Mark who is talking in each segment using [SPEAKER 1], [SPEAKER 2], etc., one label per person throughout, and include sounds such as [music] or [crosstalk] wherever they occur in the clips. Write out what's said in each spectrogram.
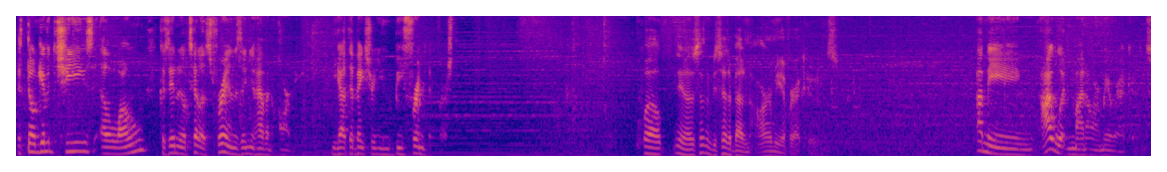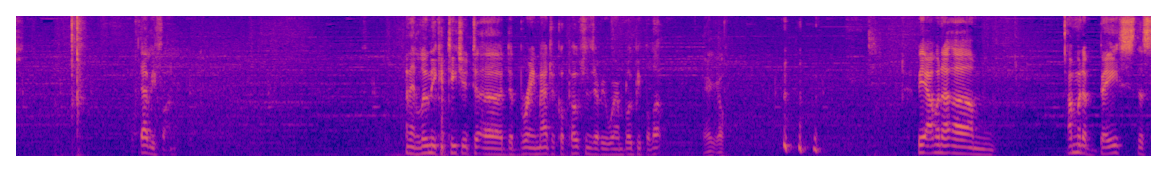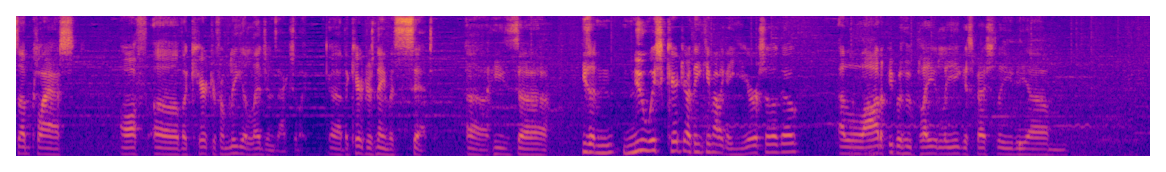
[SPEAKER 1] Just don't give it cheese alone, because then it'll tell its friends. Then you'll have an army. You have to make sure you befriend it first.
[SPEAKER 2] Well, you know, there's something to be said about an army of raccoons.
[SPEAKER 1] I mean, I wouldn't mind an army of raccoons. That'd be fun. And then Lumi could teach it to uh, to bring magical potions everywhere and blow people up.
[SPEAKER 2] There you go. [laughs]
[SPEAKER 1] But yeah, I'm gonna um, I'm gonna base the subclass off of a character from League of Legends. Actually, uh, the character's name is Sett. Uh, he's uh, he's a n- newish character. I think he came out like a year or so ago. A lot of people who play League, especially the um,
